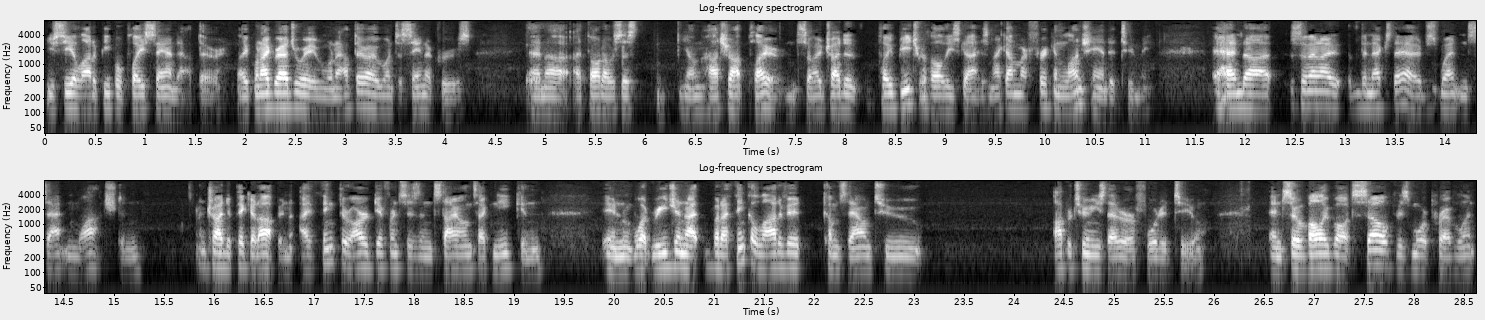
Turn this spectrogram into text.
you see a lot of people play sand out there. Like when I graduated, went out there, I went to Santa Cruz, and uh, I thought I was this young hotshot player, and so I tried to play beach with all these guys, and I got my freaking lunch handed to me, and uh, so then I the next day I just went and sat and watched and and tried to pick it up, and I think there are differences in style and technique and in what region, I, but I think a lot of it comes down to opportunities that are afforded to you. And so volleyball itself is more prevalent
